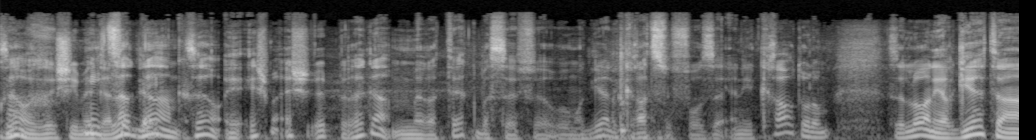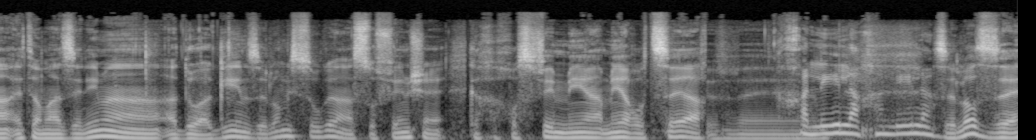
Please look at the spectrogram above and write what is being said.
כך. זהו, זה שהיא מגלה. גם, זהו, אה, יש, יש רגע מרתק בספר, והוא מגיע לקראת סופו. זה, אני אקרא אותו, לא, זה לא, אני ארגיע את, ה, את המאזינים הדואגים, זה לא מסוג הסופים שככה חושפים מי, מי הרוצח. ו... חלילה, חלילה. זה לא זה,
